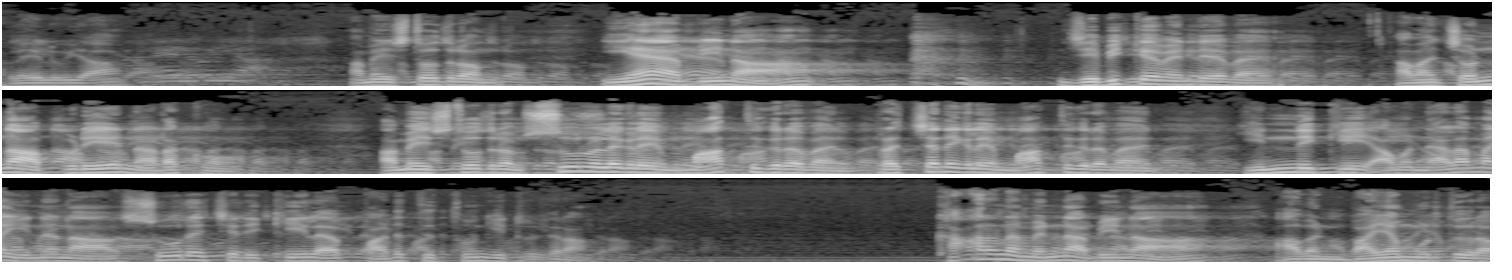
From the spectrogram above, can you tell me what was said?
அலையலுயா அமே ஸ்தோத்திரம். ஏன் அப்படின்னா ஜெபிக்க வேண்டியவன் அவன் சொன்னா அப்படியே நடக்கும். அமே ஸ்தோத்திரம். சூழ்நிலைகளை மாத்துகிறவன் பிரச்சனைகளை மாத்துகிறவன் இன்னைக்கு அவன் நிலைமை என்னன்னா சூறை செடி கீழே படுத்து தூங்கிட்டு இருக்கிறான் காரணம் என்ன அப்படின்னா அவன் பயமுறுத்துகிற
